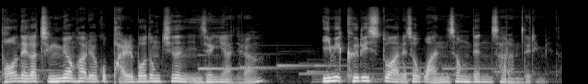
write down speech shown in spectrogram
더 내가 증명하려고 발버둥 치는 인생이 아니라 이미 그리스도 안에서 완성된 사람들입니다.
